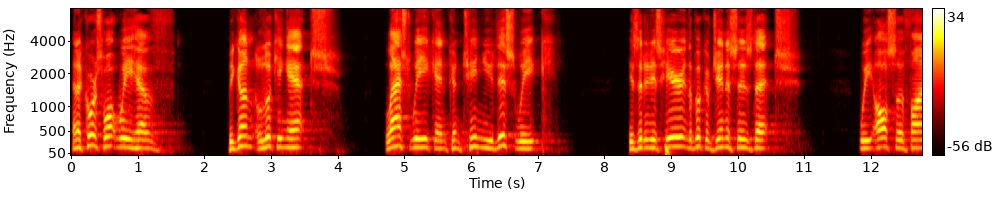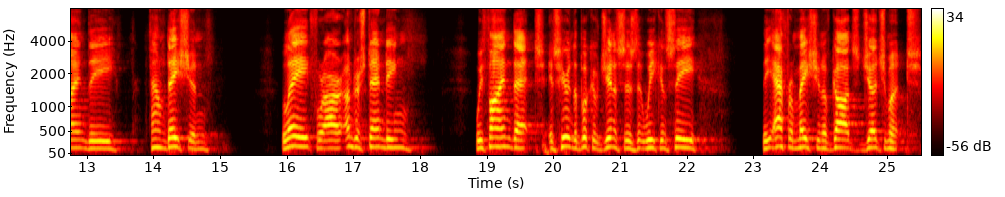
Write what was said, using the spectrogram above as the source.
And of course, what we have begun looking at last week and continue this week is that it is here in the book of Genesis that we also find the foundation laid for our understanding. We find that it's here in the book of Genesis that we can see the affirmation of God's judgment.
